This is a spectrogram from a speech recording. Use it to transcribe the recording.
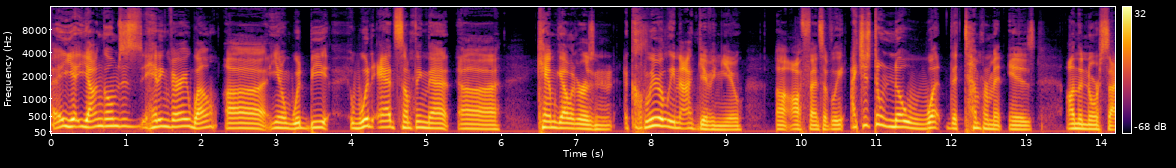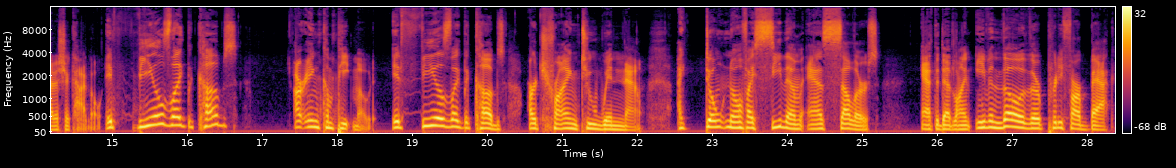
uh, Yan Gomes is hitting very well. Uh, you know, would be would add something that uh, Cam Gallagher is clearly not giving you uh, offensively. I just don't know what the temperament is on the north side of Chicago. It feels like the Cubs are in compete mode. It feels like the Cubs are trying to win now. I don't know if I see them as sellers at the deadline, even though they're pretty far back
